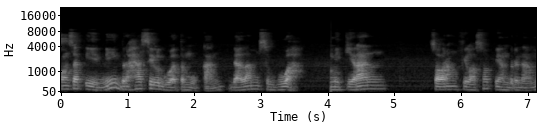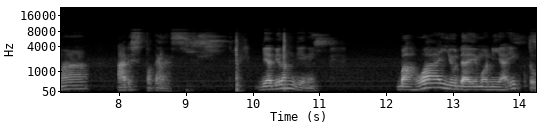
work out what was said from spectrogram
Konsep ini berhasil gue temukan dalam sebuah pemikiran seorang filosof yang bernama Aristoteles. Dia bilang gini, bahwa eudaimonia itu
